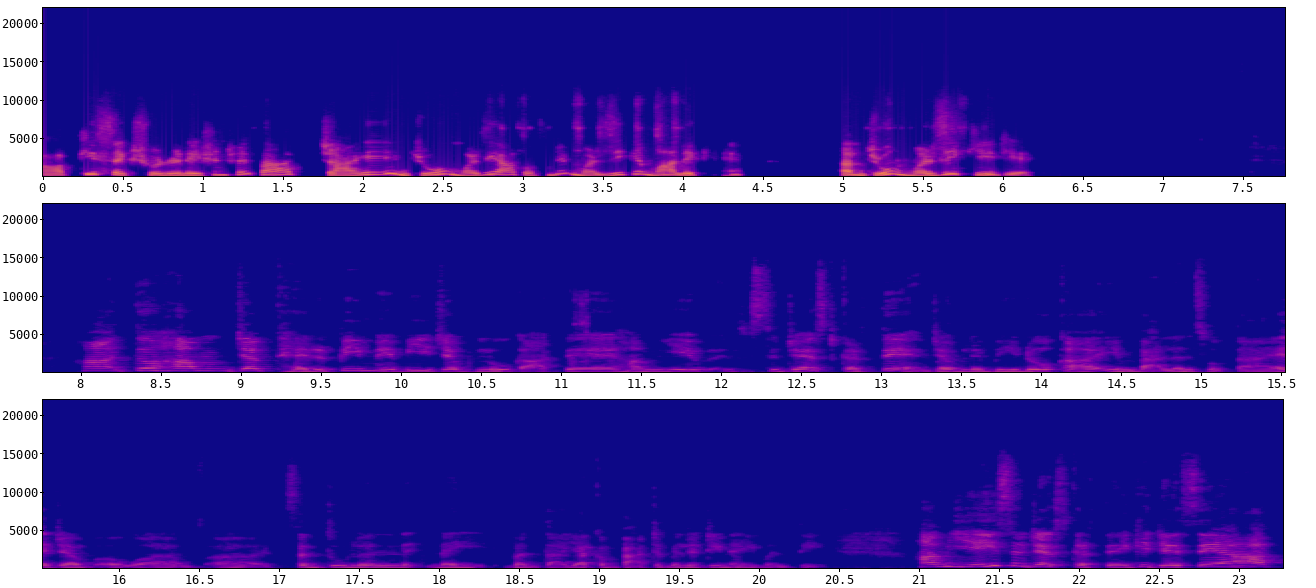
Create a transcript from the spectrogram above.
आपकी सेक्सुअल रिलेशनशिप आप चाहे जो मर्ज़ी, आप अपने मर्ज़ी के मालिक हैं। अब जो मर्ज़ी कीजिए हाँ तो हम जब थेरेपी में भी जब लोग आते हैं, हम ये सजेस्ट करते हैं, जब लिबिडो का इम्बैलेंस होता है, जब संतुलन नहीं बनता या कंपैटिबिलिटी नहीं बनती, हम यही सजेस्ट करते हैं कि जैसे आप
